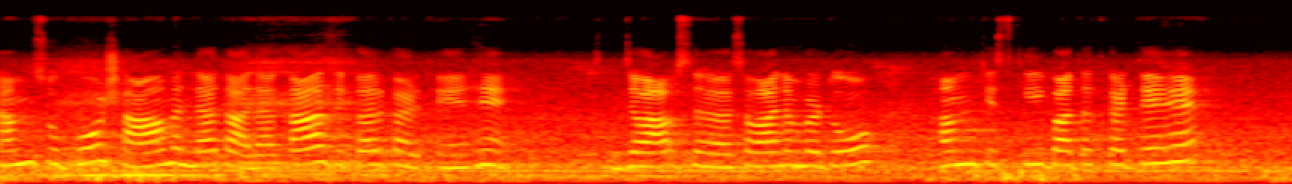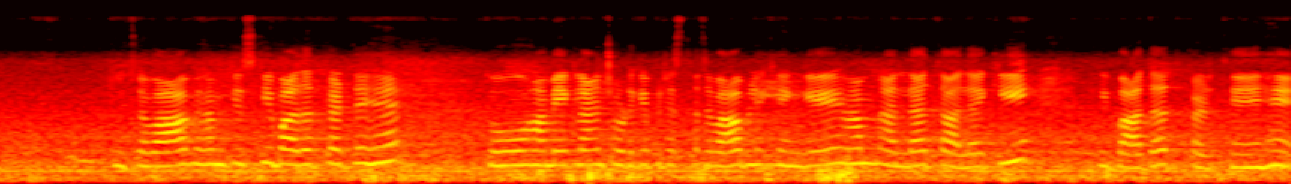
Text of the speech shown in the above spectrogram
हम सुबह शाम अल्लाह ताला का ज़िक्र करते हैं। जवाब सवाल नंबर दो, हम किसकी इबादत करते हैं? तो जवाब, हम किसकी इबादत करते हैं? तो हम एक लाइन छोड़ के फिर इसका जवाब लिखेंगे, हम अल्लाह ताला की इबादत करते हैं।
